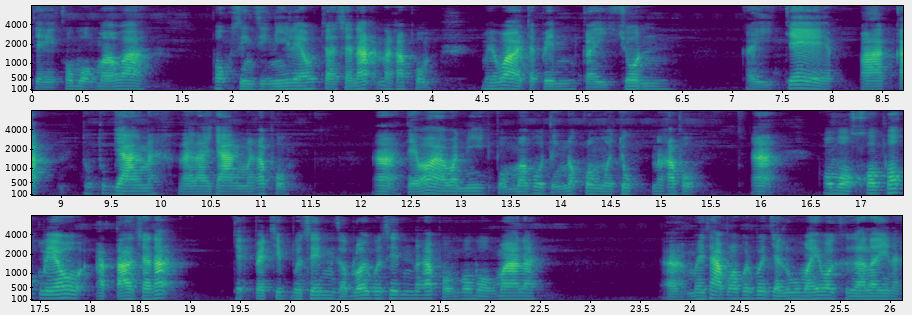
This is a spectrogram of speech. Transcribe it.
แต่เขาบอกมาว่า พกสิ่งสิ่งนี้แล้วจะชนะนะครับผมไม่ว่าจะเป็นไก่ชน ไก่แจ้ปลากัดทุกๆอย่างนะหลายๆอย่างนะครับผมอ่าแต่ว่าวันนี้ผมมาพูดถึงนกกรงหัวจุกนะครับผมอ่าเขาบอกเขาพกแล้วอัตราชนะเจ็ดแปดสิบเปอร์เซ็นกับร้อยเปอร์เซ็นต์นะครับผมก็บอกมานะอ่าไม่ทราบว่าเพื่อนๆจะรู้ไหมว่าคืออะไรนะ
